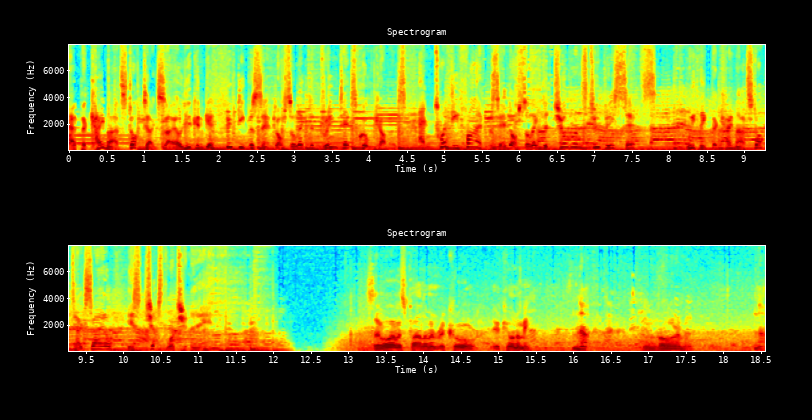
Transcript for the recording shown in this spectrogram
At the Kmart Stocktake sale, you can get 50% off selected Dreamtex quilt covers and 25% off selected children's two-piece sets. We think the Kmart Stocktake sale is just what you need. So why was Parliament recalled? The economy? No. The environment? No.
